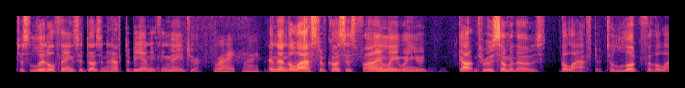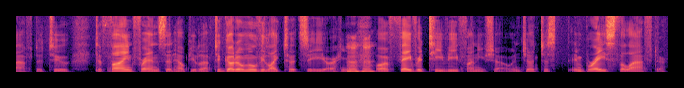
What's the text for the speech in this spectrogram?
just little things. It doesn't have to be anything major. Right, right. And then the last, of course, is finally when you've gotten through some of those, the laughter, to look for the laughter, to to find friends that help you laugh, to go to a movie like Tootsie or you know, or a favorite TV funny show, and just just embrace the laughter.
